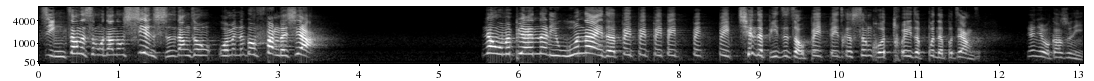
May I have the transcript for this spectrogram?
紧张的生活当中、现实当中，我们能够放得下？让我们不要在那里无奈的被被被被被被牵着鼻子走，被被这个生活推着，不得不这样子。弟兄姐，我告诉你，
